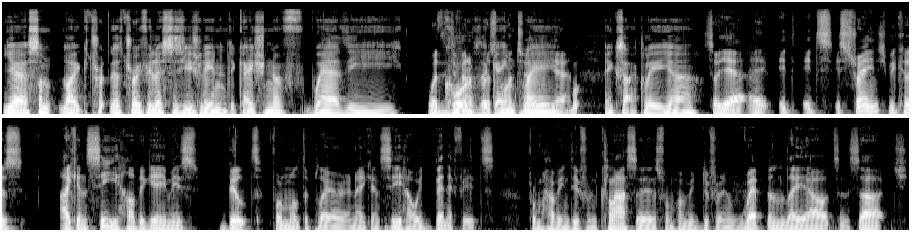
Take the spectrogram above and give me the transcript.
yeah, some like tr- the trophy list is usually an indication of where the What core of the want to- gameplay. yeah. exactly. Yeah. So yeah, uh, it it's it's strange because I can see how the game is built for multiplayer, and I can see how it benefits from having different classes, from having different weapon layouts and such.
